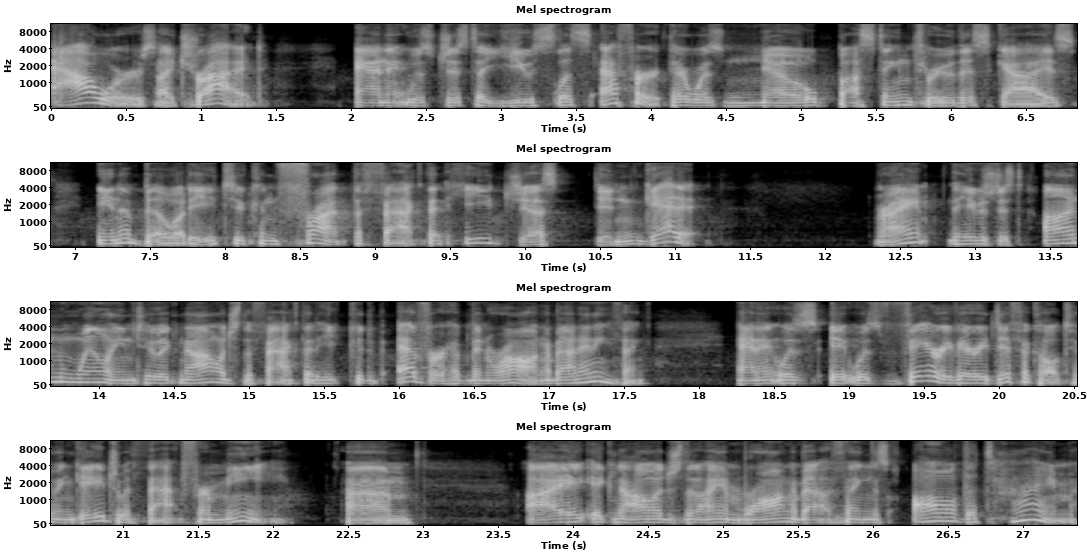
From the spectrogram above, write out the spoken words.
hours. I tried. And it was just a useless effort. There was no busting through this guy's inability to confront the fact that he just didn't get it right? He was just unwilling to acknowledge the fact that he could ever have been wrong about anything. And it was it was very very difficult to engage with that for me. Um, I acknowledge that I am wrong about things all the time,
